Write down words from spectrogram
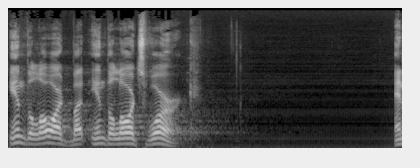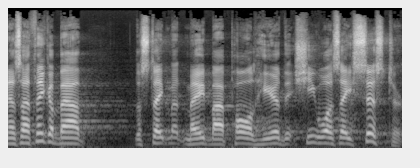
in the Lord, but in the Lord's work. And as I think about the statement made by Paul here that she was a sister,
